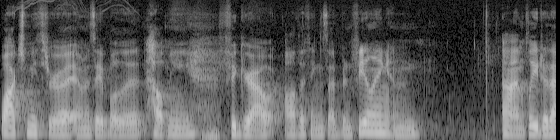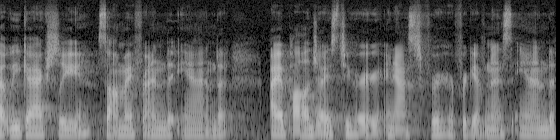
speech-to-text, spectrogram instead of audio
walked me through it and was able to help me figure out all the things I'd been feeling. And um, later that week, I actually saw my friend and I apologized to her and asked for her forgiveness. And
